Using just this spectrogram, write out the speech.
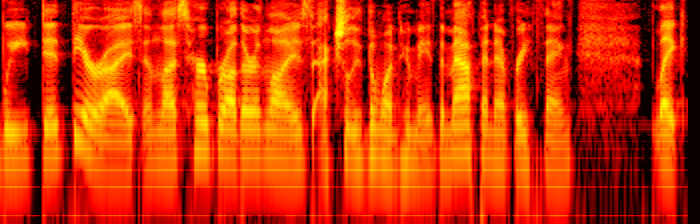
we did theorize, unless her brother in law is actually the one who made the map and everything, like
